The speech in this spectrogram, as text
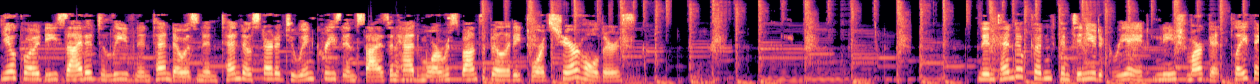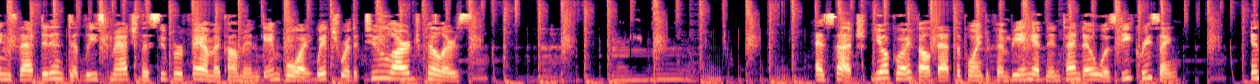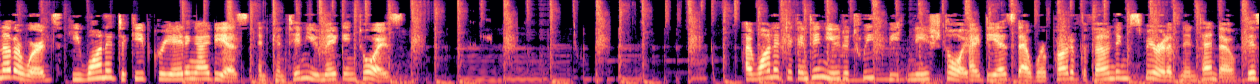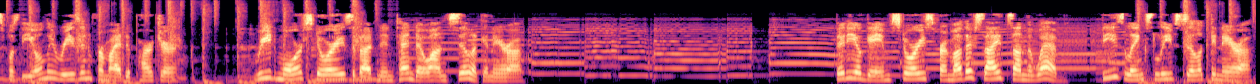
Yokoi decided to leave Nintendo as Nintendo started to increase in size and had more responsibility towards shareholders. Nintendo couldn't continue to create niche market playthings that didn't at least match the Super Famicom and Game Boy, which were the two large pillars. As such, Yokoi felt that the point of him being at Nintendo was decreasing. In other words, he wanted to keep creating ideas, and continue making toys. I wanted to continue to tweak niche toy ideas that were part of the founding spirit of Nintendo. This was the only reason for my departure. Read more stories about Nintendo on Siliconera. Video game stories from other sites on the web. These links leave Siliconera.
